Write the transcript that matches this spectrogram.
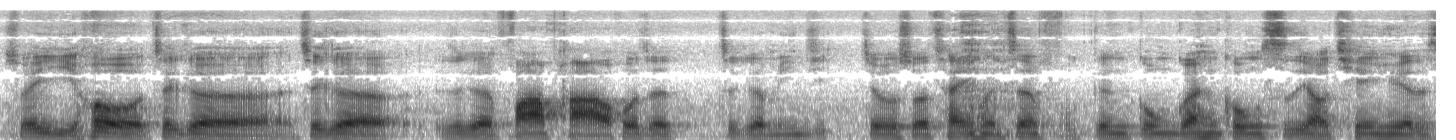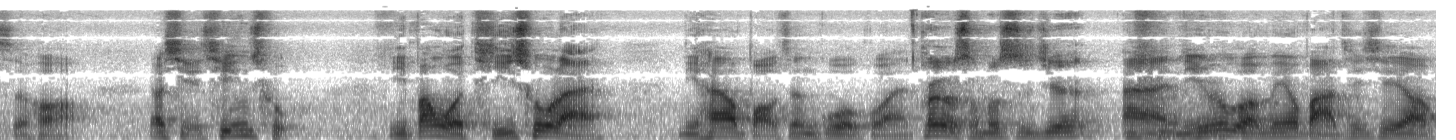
所以以后这个这个这个发爬或者这个民进，就是说蔡英文政府跟公关公司要签约的时候，要写清楚，你帮我提出来。你还要保证过关，还有什么时间？哎，你如果没有把这些要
